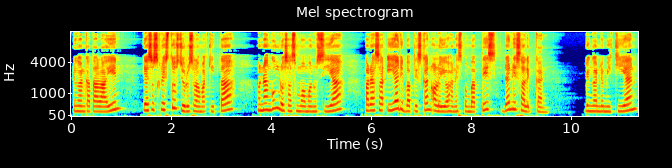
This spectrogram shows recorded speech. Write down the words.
Dengan kata lain, Yesus Kristus juru selamat kita menanggung dosa semua manusia pada saat ia dibaptiskan oleh Yohanes Pembaptis dan disalibkan. Dengan demikian,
